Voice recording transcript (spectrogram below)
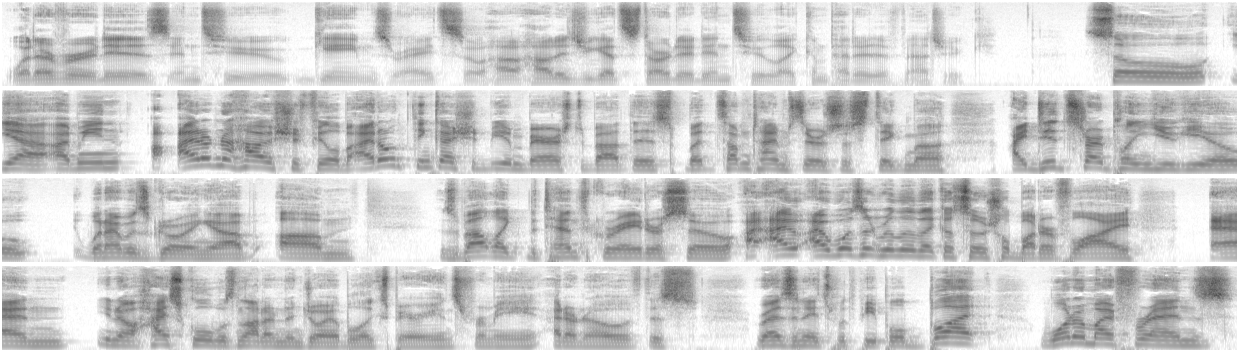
whatever it is into games, right? So how how did you get started into like competitive magic? So yeah, I mean, I don't know how I should feel, but I don't think I should be embarrassed about this. But sometimes there's a stigma. I did start playing Yu-Gi-Oh when I was growing up. Um, it was about like the tenth grade or so. I, I I wasn't really like a social butterfly, and you know, high school was not an enjoyable experience for me. I don't know if this resonates with people, but one of my friends,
